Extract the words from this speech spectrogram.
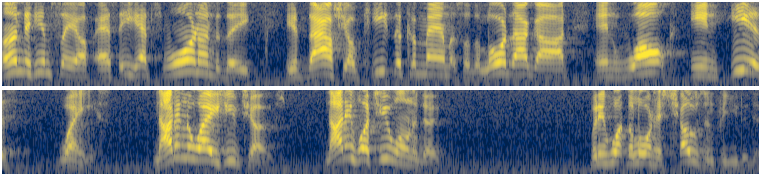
unto himself, as he hath sworn unto thee, if thou shalt keep the commandments of the Lord thy God and walk in his ways. Not in the ways you've chose, not in what you want to do, but in what the Lord has chosen for you to do.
